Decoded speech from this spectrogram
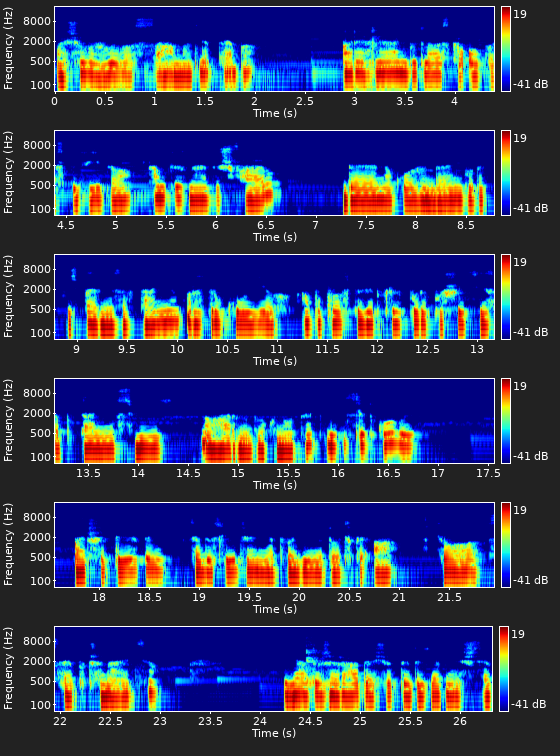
а що важливо саме для тебе. Переглянь, будь ласка, опис під відео. Там ти знайдеш файл, де на кожен день будуть якісь певні завдання. Роздрукуй їх або просто відкрий, перепиши ці запитання в свій гарний блокнотик і відслідковуй перший тиждень це дослідження твоєї точки А, з чого все починається. Я дуже рада, що ти доєднуєшся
